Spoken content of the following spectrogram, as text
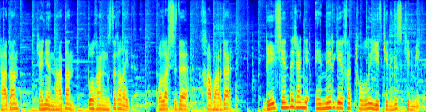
жадан және надан болғаныңызды қалайды. Олар сізді хабардар белсенді және энергияға толы еткеніңіз келмейді.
